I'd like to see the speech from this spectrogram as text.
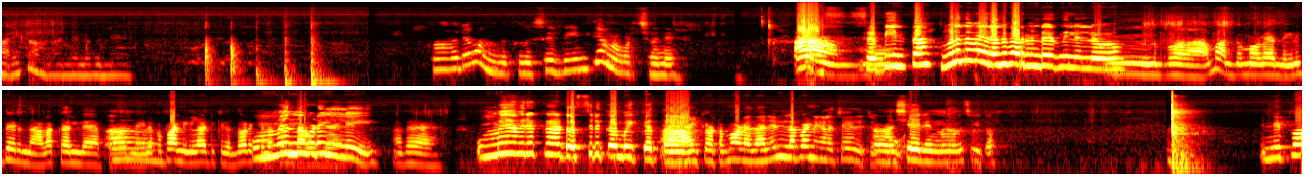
ആരെ കാണാനില്ലല്ലോ പിന്നെ. ആരാ വന്നിക്കണ്? സെബീൻത്തെ ആണോ പഠിച്ചോനെ ആ സെബീൻത്ത. നിങ്ങളിന്ന് വരാന്ന് പറഞ്ഞിട്ടുണ്ടായിരുന്നില്ലല്ലോ? വന്നു മോളെ. എന്തെങ്കിലും പെരുന്നാളൊക്കെ അല്ലേ അപ്പൊ എന്തെങ്കിലുമൊക്കെ പണികൾ അടിക്കലും ഉമ്മ ഇന്ന് ഇവിടെ ഇല്ലേ? അതെ. ഉമ്മ അവരൊക്കെ ഡ്രസ് എടുക്കാൻ പോയിക്കത്താ. ആയിക്കോട്ടെ മോളെ. ഞാൻ എല്ലാ പണികളും ചെയ്തിട്ടുണ്ട്. ശരി നിങ്ങൾ ചെയ്തോ. ഇനിയിപ്പോ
